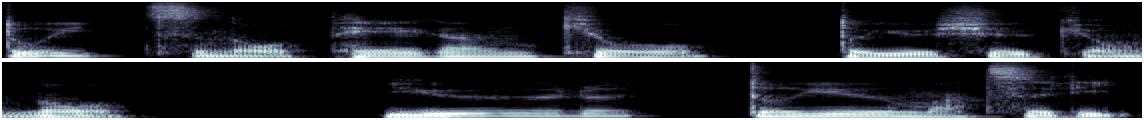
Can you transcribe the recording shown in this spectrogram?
ドイツのペーガン教という宗教のユールという祭り、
